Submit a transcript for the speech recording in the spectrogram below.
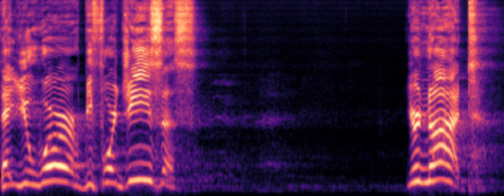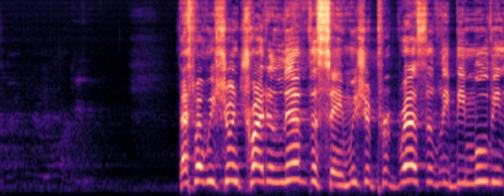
that you were before Jesus. You're not. That's why we shouldn't try to live the same. We should progressively be moving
